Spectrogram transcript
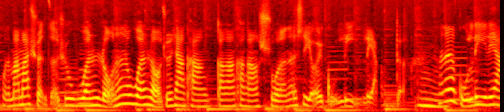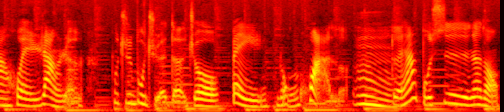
我的妈妈选择去温柔，那是温柔，就像刚刚刚刚刚说的，那是有一股力量的，嗯那那股力量会让人不知不觉的就被融化了。嗯，对，它不是那种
